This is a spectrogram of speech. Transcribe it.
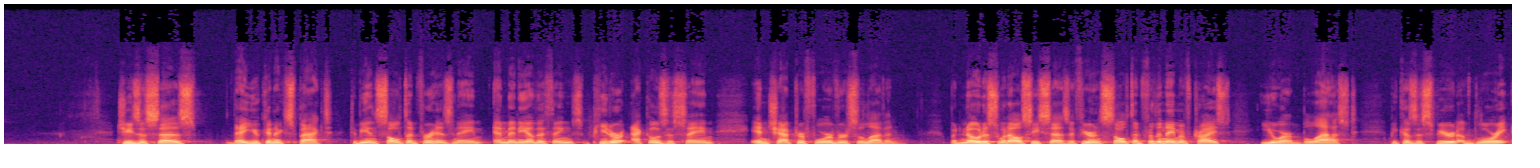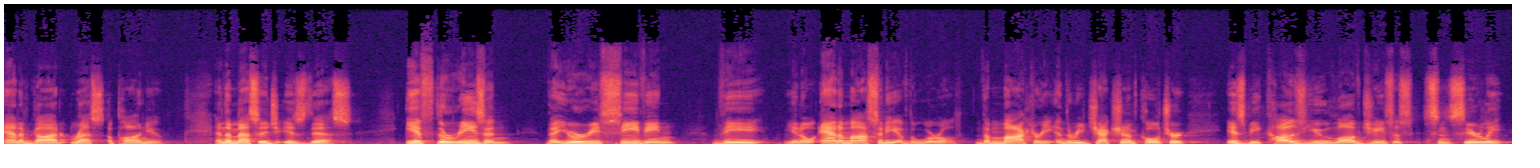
Jesus says that you can expect to be insulted for His name and many other things. Peter echoes the same in chapter 4, verse 11. But notice what else he says. If you're insulted for the name of Christ, you are blessed because the Spirit of glory and of God rests upon you. And the message is this if the reason that you're receiving the you know, animosity of the world, the mockery and the rejection of culture is because you love Jesus sincerely,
